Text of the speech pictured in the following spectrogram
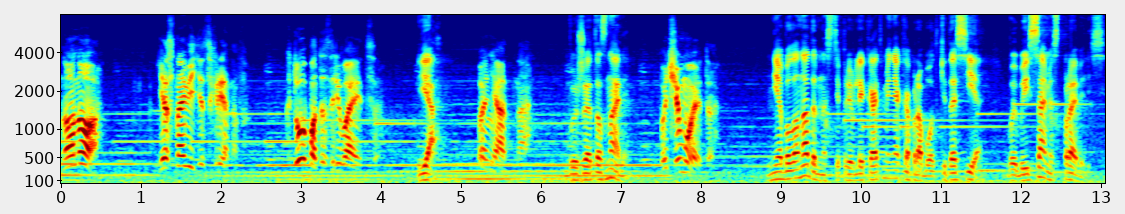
Но-но, ясновидец хренов. Кто подозревается? Я. Понятно. Вы же это знали. Почему это? Не было надобности привлекать меня к обработке досье. Вы бы и сами справились.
